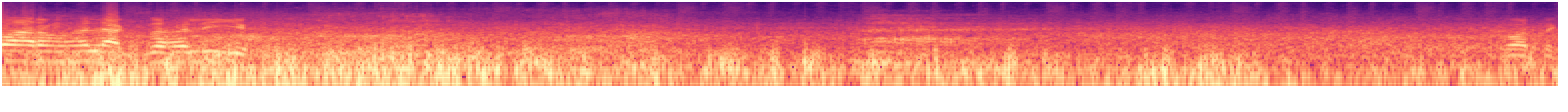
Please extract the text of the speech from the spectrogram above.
тротуаром галяк взагалі їх. Кортик.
